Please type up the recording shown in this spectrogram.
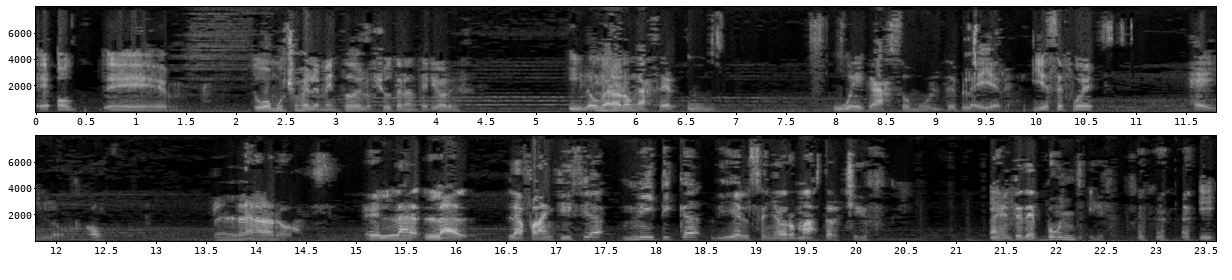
eh, eh, tuvo muchos elementos de los shooters anteriores y lograron hacer un juegazo multiplayer. Y ese fue Halo. Oh, claro. la, la, la franquicia mítica del señor Master Chief. La gente de Bungie. Y,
